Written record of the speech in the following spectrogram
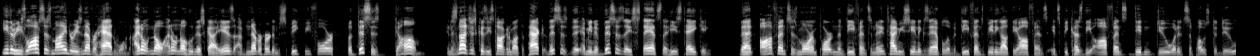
Either he's lost his mind or he's never had one. I don't know. I don't know who this guy is. I've never heard him speak before, but this is dumb. And it's not just because he's talking about the Packers. This is, I mean, if this is a stance that he's taking, that offense is more important than defense. And anytime you see an example of a defense beating out the offense, it's because the offense didn't do what it's supposed to do.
